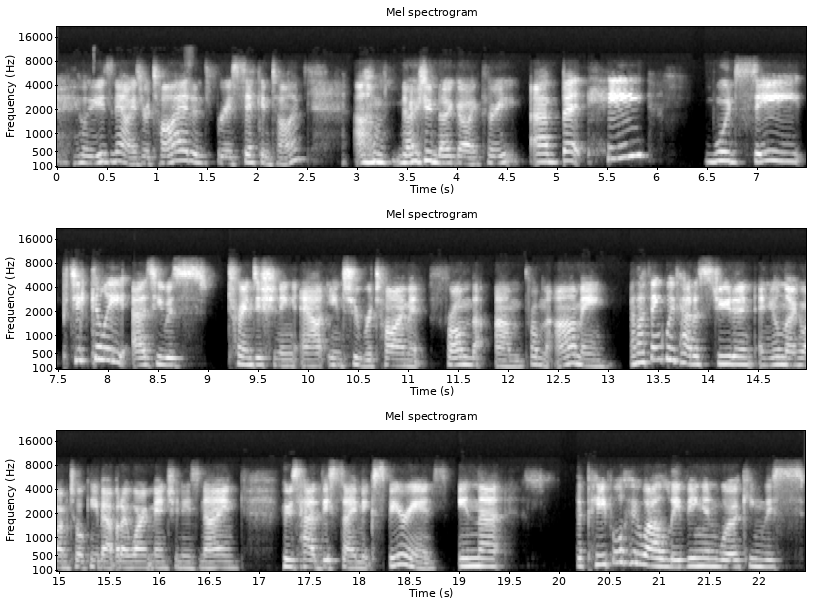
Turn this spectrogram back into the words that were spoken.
well, he is now. He's retired and for his second time. Um, no, no going through. Um, but he would see, particularly as he was transitioning out into retirement from the um, from the army. And I think we've had a student, and you'll know who I'm talking about, but I won't mention his name, who's had this same experience. In that, the people who are living and working this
